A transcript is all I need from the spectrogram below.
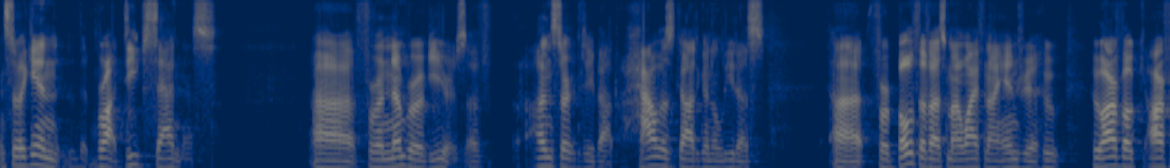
And so, again, that brought deep sadness uh, for a number of years of uncertainty about how is God going to lead us. Uh, for both of us, my wife and I, Andrea, who, who our, voc- our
